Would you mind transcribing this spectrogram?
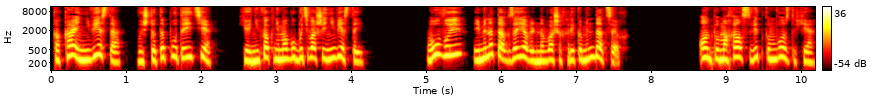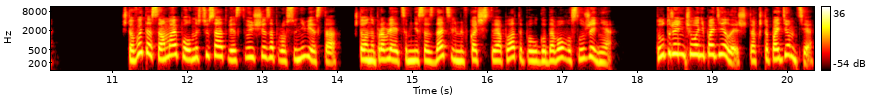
«Какая невеста? Вы что-то путаете. Я никак не могу быть вашей невестой». «Увы, именно так заявлено в ваших рекомендациях». Он помахал свитком в воздухе что вы та самая полностью соответствующая запросу невеста, что направляется мне создателями в качестве оплаты полугодового служения. Тут уже ничего не поделаешь, так что пойдемте,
